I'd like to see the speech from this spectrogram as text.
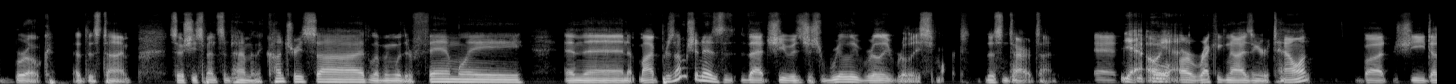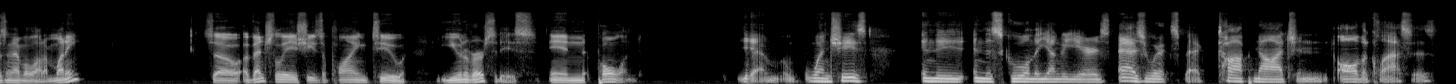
broke at this time. So she spent some time in the countryside, living with her family. And then my presumption is that she was just really, really, really smart this entire time. And yeah, oh yeah, are recognizing her talent, but she doesn't have a lot of money. So eventually she's applying to universities in Poland. Yeah, when she's in the in the school in the younger years, as you would expect, top notch in all the classes.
